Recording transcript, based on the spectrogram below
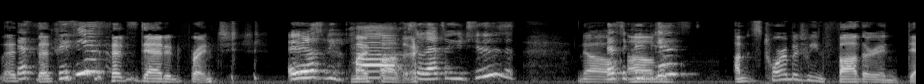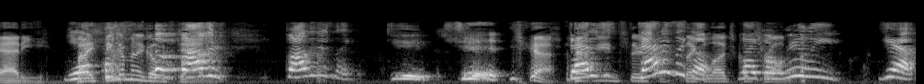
That's That's the creepiest? That's dad in French. It would also be pa, My father. so that's what you choose? No, That's the um, creepiest? I'm torn between father and daddy. yeah. But I think I'm gonna go so with father, father's like deep shit. Yeah, Dad that is means dad is like a like trauma. a really yeah.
